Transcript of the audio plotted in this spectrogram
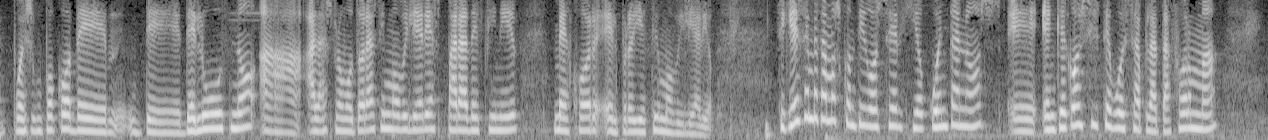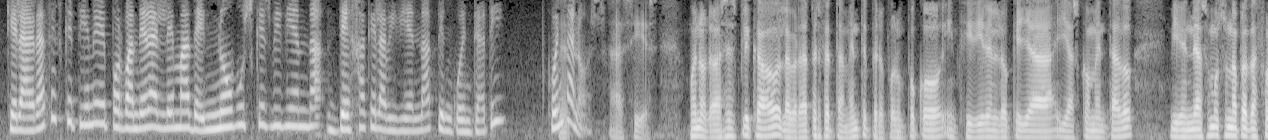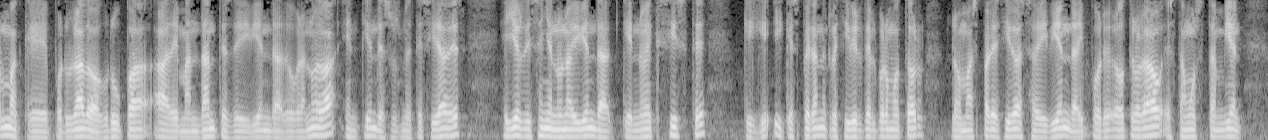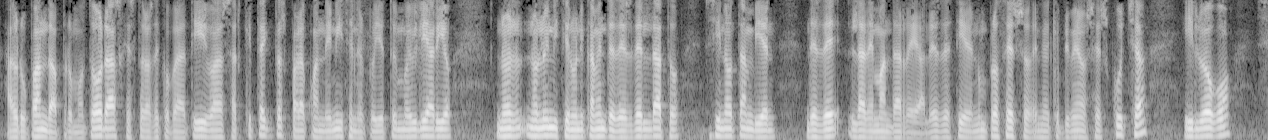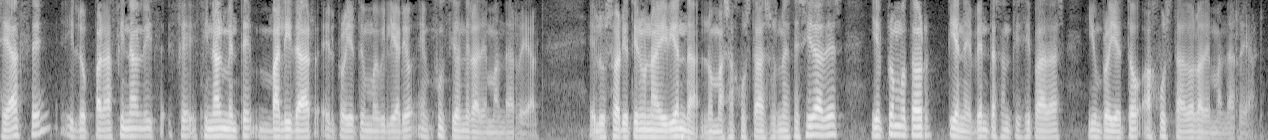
pues un poco de, luz ¿no? A, a, las promotoras inmobiliarias para definir mejor el proyecto inmobiliario. Si quieres empezamos contigo, Sergio. Cuéntanos en qué consiste vuestra plataforma, que la verdad es que tiene por bandera el lema de no busques vivienda, deja que la vivienda te encuentre a ti. Cuéntanos. Así es. Bueno, lo has explicado, la verdad, perfectamente, pero por un poco incidir en lo que ya, ya has comentado, Vivienda somos una plataforma que, por un lado, agrupa a demandantes de vivienda de obra nueva, entiende sus necesidades, ellos diseñan una vivienda que no existe, y que esperan recibir del promotor lo más parecido a esa vivienda. Y por el otro lado, estamos también agrupando a promotoras, gestoras de cooperativas, arquitectos, para cuando inicien el proyecto inmobiliario, no, no lo inicien únicamente desde el dato, sino también desde la demanda real. Es decir, en un proceso en el que primero se escucha y luego se hace y lo, para finalmente validar el proyecto inmobiliario en función de la demanda real. El usuario tiene una vivienda lo más ajustada a sus necesidades y el promotor tiene ventas anticipadas y un proyecto ajustado a la demanda real.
